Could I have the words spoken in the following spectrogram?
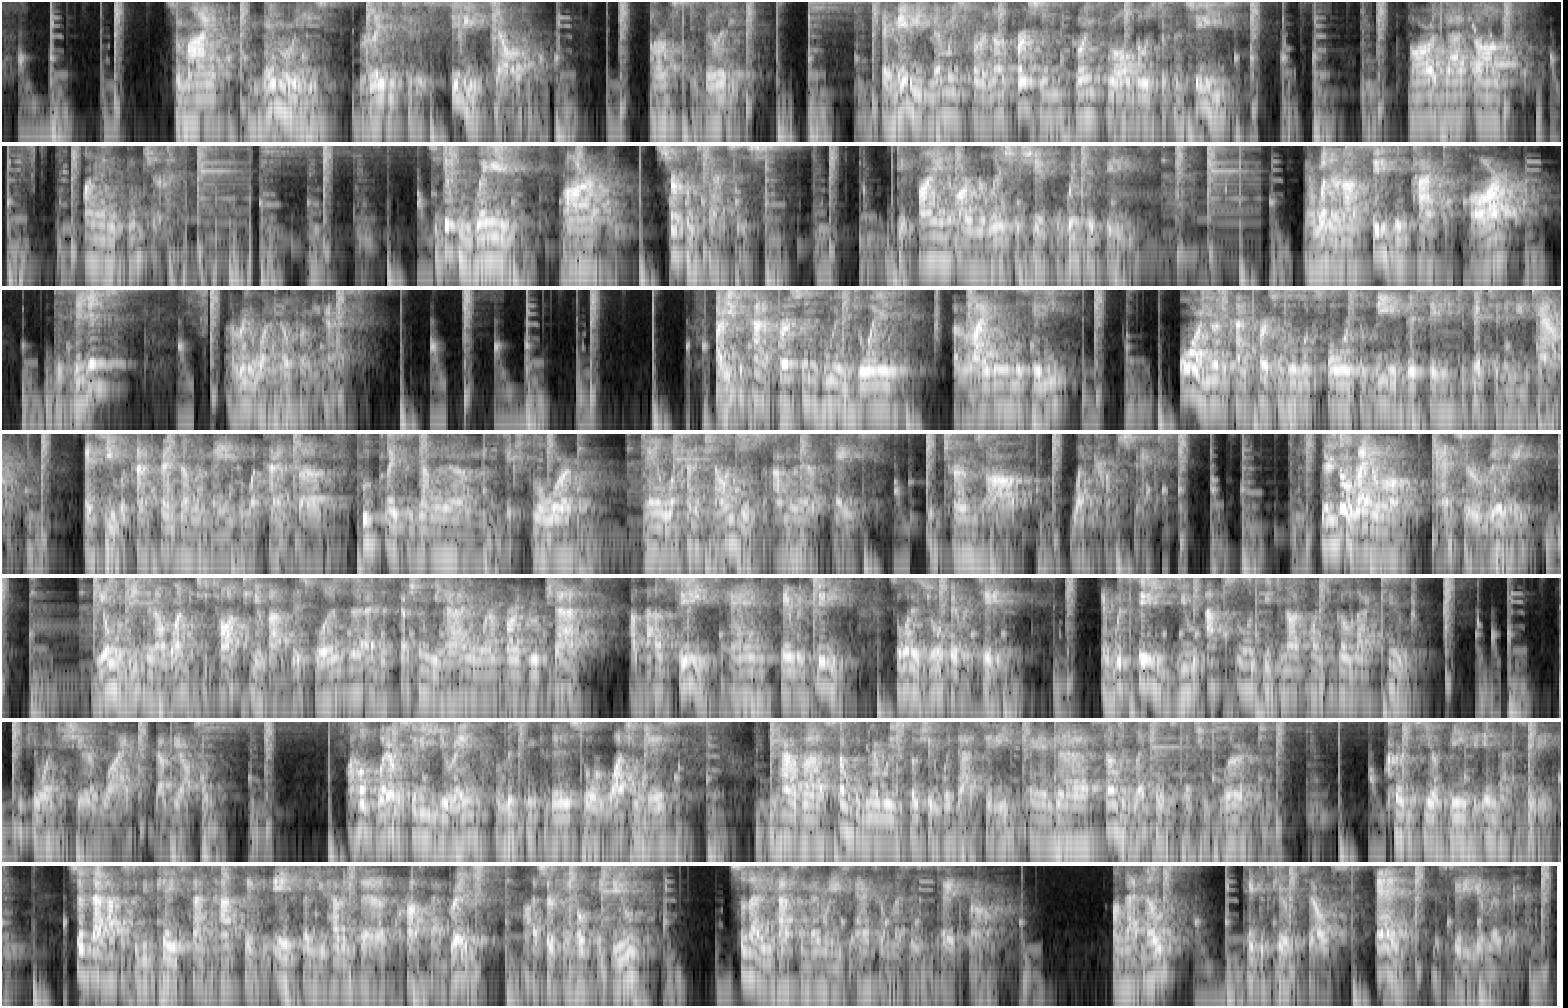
So my memories related to the city itself are of stability. And maybe memories for another person going through all those different cities are that of on an adventure. So, different ways our circumstances define our relationship with the cities. And whether or not cities impact our decisions, I really want to know from you guys. Are you the kind of person who enjoys arriving in the city or you're the kind of person who looks forward to leaving this city to get to the new town and see what kind of friends I'm gonna make or what kind of uh, food places I'm gonna um, explore and what kind of challenges I'm gonna face in terms of what comes next. There's no right or wrong answer, really. The only reason I wanted to talk to you about this was a discussion we had in one of our group chats about cities and favorite cities. So, what is your favorite city? and which city you absolutely do not want to go back to. If you want to share why, that would be awesome. I hope whatever city you're in, listening to this or watching this, you have uh, some good memories associated with that city and uh, some lessons that you've learned courtesy of being in that city. So if that happens to be the case, fantastic. If uh, you haven't uh, crossed that bridge, I certainly hope you do so that you have some memories and some lessons to take from. On that note, take good care of yourselves and the city you live in.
